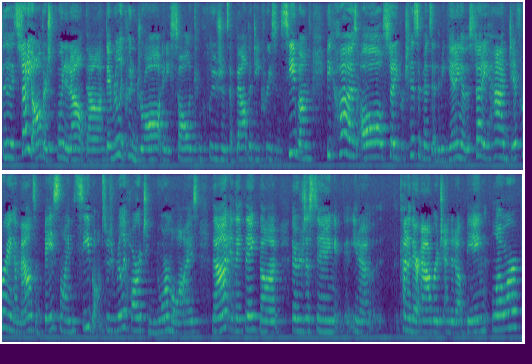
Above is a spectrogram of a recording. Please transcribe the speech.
The study authors pointed out that they really couldn't draw any solid conclusions about the decrease in sebum because all study participants at the beginning of the study had differing amounts of baseline sebum. So it was really hard to normalize that and they think that they're just saying, you know, kind of their average ended up being lower.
